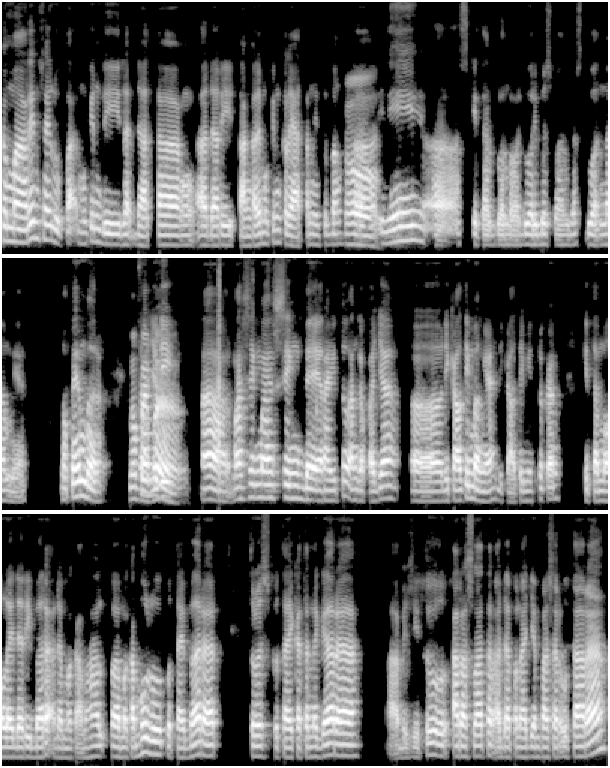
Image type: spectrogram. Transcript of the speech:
kemarin saya lupa, mungkin di datang eh, dari tanggalnya mungkin kelihatan itu bang. Oh. ini eh, sekitar bulan berapa? 2019 26 ya, November. November. jadi, Nah, masing-masing daerah itu anggap aja eh, di Kaltim bang ya. Di Kaltim itu kan kita mulai dari barat ada Makam, eh, Makam Hulu, Kutai Barat, terus Kutai Kartanegara. Habis itu arah selatan ada Penajam Pasar Utara,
